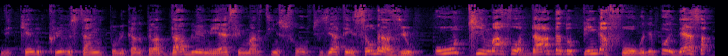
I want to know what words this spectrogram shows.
de Ken Krimstein, publicado pela WMF Martins Fontes. E atenção, Brasil! Última rodada do Pinga Fogo. Depois dessa,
